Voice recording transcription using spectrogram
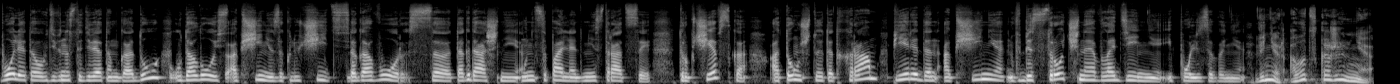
Более того, в 99 году удалось общине заключить договор с тогдашней муниципальной администрацией Трубчевска о том, что этот храм передан общине в бессрочное владение и пользование. Венер, а вот скажи мне,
